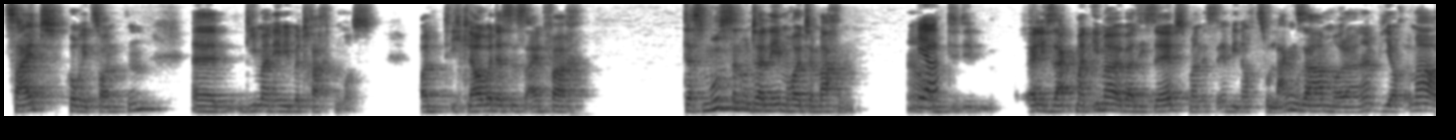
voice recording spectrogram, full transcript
Zeithorizonten, äh, die man irgendwie betrachten muss. Und ich glaube, das ist einfach, das muss ein Unternehmen heute machen. Ja. ja. Und wahrscheinlich sagt man immer über sich selbst, man ist irgendwie noch zu langsam oder ne, wie auch immer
